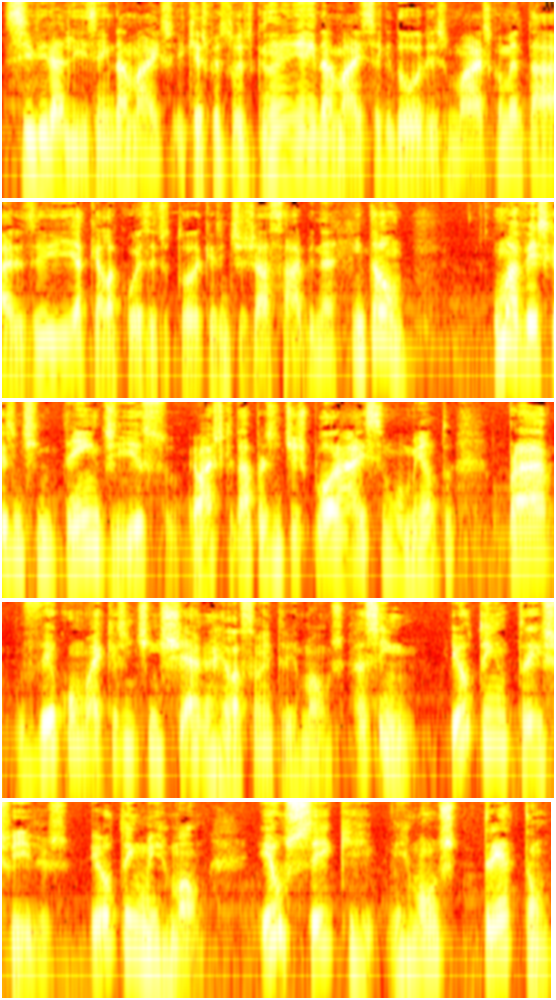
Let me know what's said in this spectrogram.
se viralize ainda mais e que as pessoas ganhem ainda mais seguidores, mais comentários e aquela coisa de toda que a gente já sabe, né? Então, uma vez que a gente entende isso, eu acho que dá pra gente explorar esse momento para ver como é que a gente enxerga a relação entre irmãos. Assim, eu tenho três filhos, eu tenho um irmão. Eu sei que irmãos tretam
